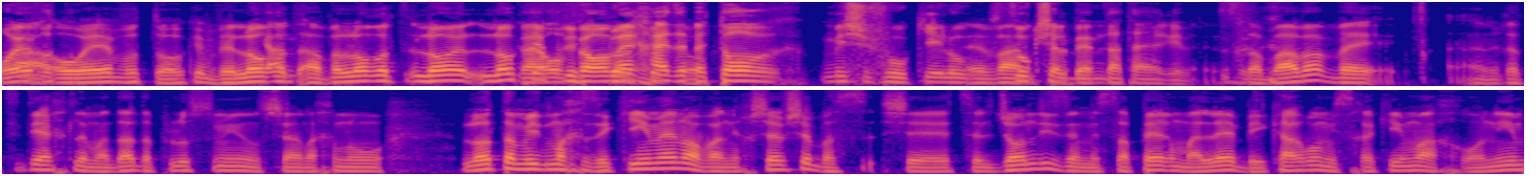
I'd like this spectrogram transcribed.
אוהב אה, אותו. אוהב אותו, כן, ולא גם- אבל לא לא לא כיף לפגוש ואומר לך את זה אותו. בתור מישהו שהוא כאילו הבנתי. סוג של בעמדת היריב. סבבה, ואני רציתי ללכת למדד הפלוס מינוס, שאנחנו לא תמיד מחזיקים ממנו, אבל אני חושב שבס... שאצל ג'ון די זה מספר מלא, בעיקר במשחקים האחרונים.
